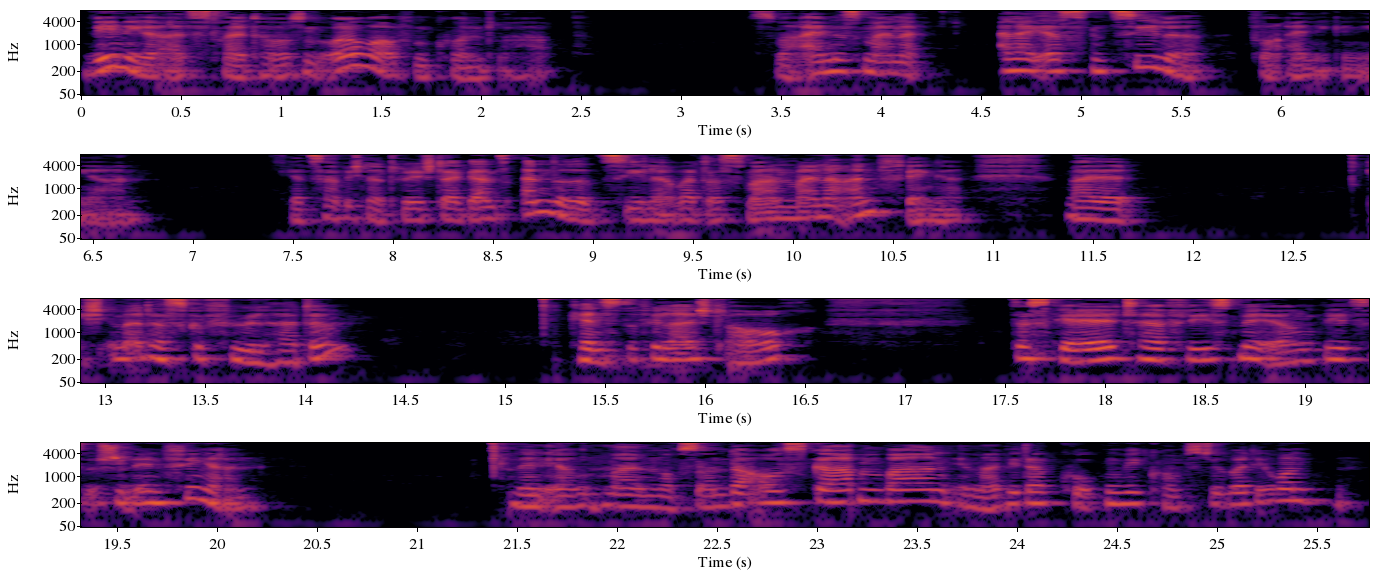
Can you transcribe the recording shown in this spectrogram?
weniger als 3000 Euro auf dem Konto habe. Das war eines meiner allerersten Ziele vor einigen Jahren. Jetzt habe ich natürlich da ganz andere Ziele, aber das waren meine Anfänge, weil ich immer das Gefühl hatte, kennst du vielleicht auch, das Geld fließt mir irgendwie zwischen den Fingern. Wenn irgendwann noch Sonderausgaben waren, immer wieder gucken, wie kommst du über die Runden.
